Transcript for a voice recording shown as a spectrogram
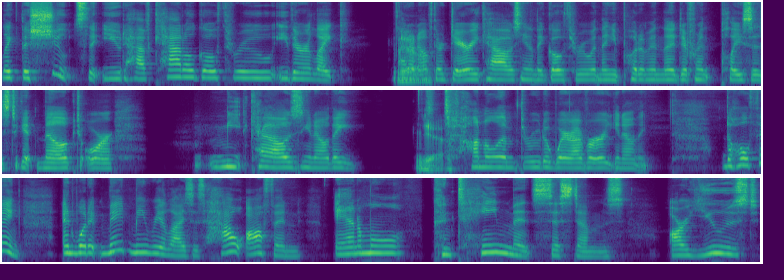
like the chutes that you'd have cattle go through. Either like I don't know if they're dairy cows, you know, they go through and then you put them in the different places to get milked, or meat cows, you know, they Yeah. tunnel them through to wherever, you know, they, the whole thing. And what it made me realize is how often animal containment systems are used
